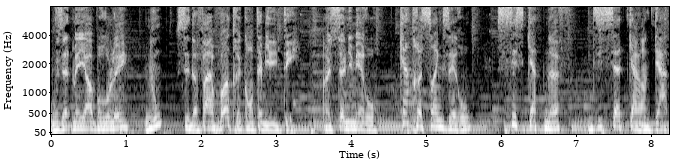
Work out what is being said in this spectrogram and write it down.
Vous êtes meilleur pour rouler? Nous, c'est de faire votre comptabilité. Un seul numéro. 450 649 1744.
